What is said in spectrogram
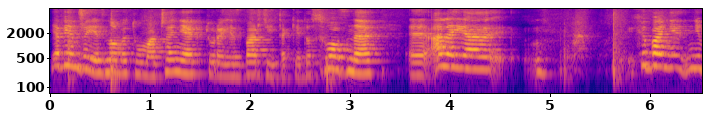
Ja wiem, że jest nowe tłumaczenie, które jest bardziej takie dosłowne, e, ale ja mm, chyba nie, nie,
